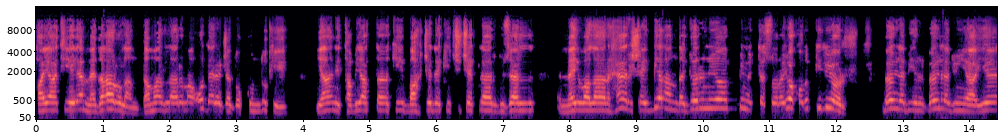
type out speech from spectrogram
hayatiyeye medar olan damarlarıma o derece dokundu ki yani tabiattaki, bahçedeki çiçekler, güzel meyveler, her şey bir anda görünüyor, bir müddet sonra yok olup gidiyor. Böyle bir böyle dünyayı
